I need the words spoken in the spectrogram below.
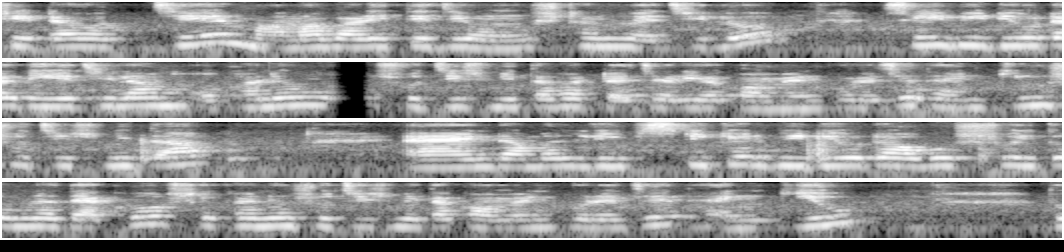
সেটা হচ্ছে মামা বাড়িতে যে অনুষ্ঠান হয়েছিল, সেই ভিডিওটা দিয়েছিলাম। ওখানেও সুচিস্মিতা ভট্টাচার্য কমেন্ট করেছে থ্যাংক ইউ সুচিস্মিতা। অ্যান্ড আমার লিপস্টিকের ভিডিওটা অবশ্যই তোমরা দেখো, সেখানেও সুচিস্মিতা কমেন্ট করেছে থ্যাংক ইউ তো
